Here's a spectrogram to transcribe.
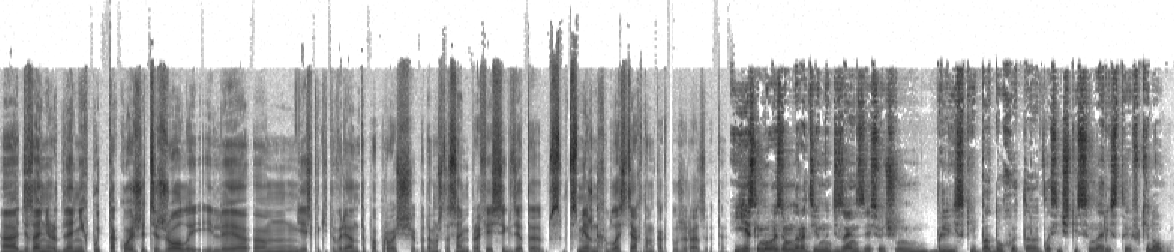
а, дизайнеры, для них путь такой же тяжелый или эм, есть какие-то варианты попроще, потому что сами профессии где-то в смежных областях там как-то уже развиты? Если мы возьмем нарративный дизайн, здесь очень близкий по духу это классические сценаристы в кино.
